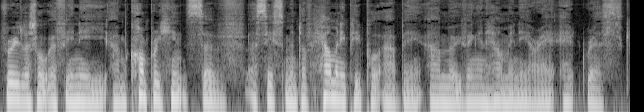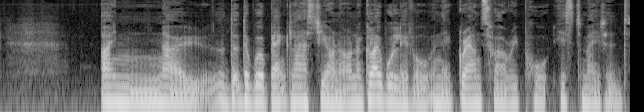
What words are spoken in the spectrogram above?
very little, if any, um, comprehensive assessment of how many people are being, are moving and how many are at, at risk. I know the, the World Bank last year on, on a global level in their groundswell report estimated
